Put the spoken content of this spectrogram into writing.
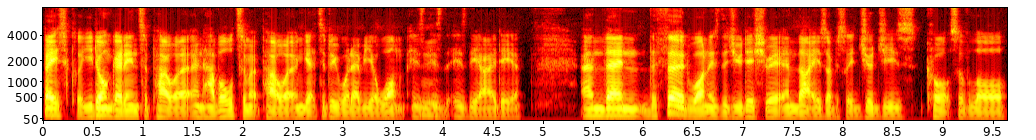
Basically, you don't get into power and have ultimate power and get to do whatever you want. Is is, is the idea. And then the third one is the judiciary, and that is obviously judges, courts of law,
